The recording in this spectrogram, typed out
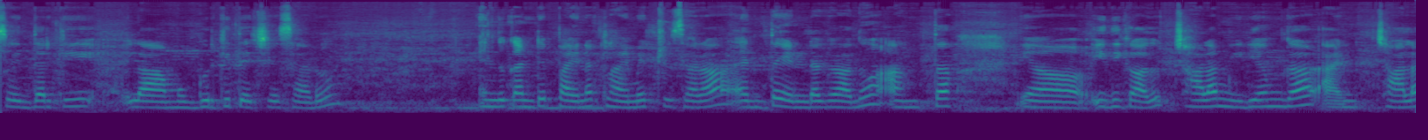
సో ఇద్దరికి ఇలా ముగ్గురికి తెచ్చేసాడు ఎందుకంటే పైన క్లైమేట్ చూసారా? ఎంత ఎండ కాదు అంత ఇది కాదు. చాలా మీడియంగా అండ్ చాలా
